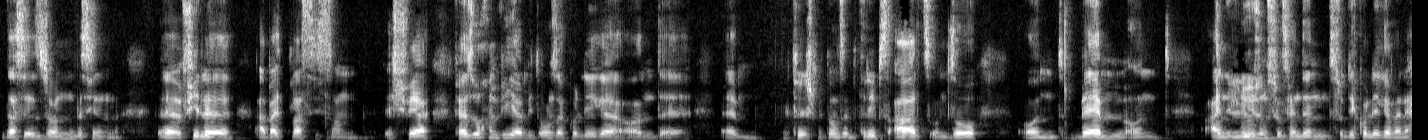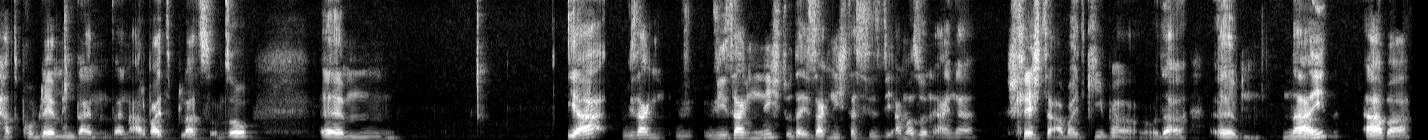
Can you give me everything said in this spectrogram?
Das ist schon ein bisschen, äh, viele Arbeitsplätze schon schwer. Versuchen wir mit unserem Kollegen und äh, ähm, natürlich mit unserem Betriebsarzt und so und BEM und eine Lösung zu finden zu den Kollegen, wenn er hat Probleme in deinem dein Arbeitsplatz und so. Ähm, ja, wir sagen, wir sagen nicht, oder ich sage nicht, dass die Amazon eine schlechte Arbeitgeber oder ähm, nein, aber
